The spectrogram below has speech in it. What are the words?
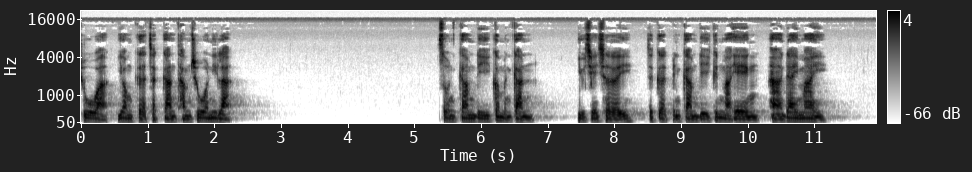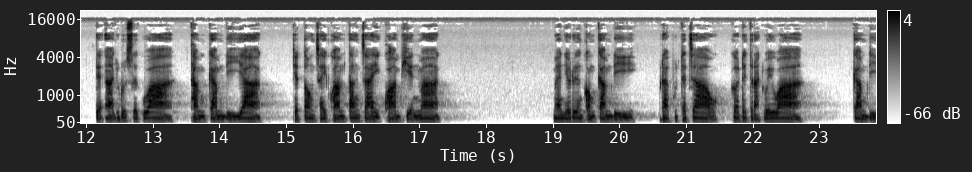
ชั่วย่อมเกิดจากการทำชั่วนี่แหละ ส่วนกรรมดีก็เหมือนกัน อยู่เฉยๆ จะเกิดเป็นกรรมดีขึ้นมาเอง หาได้ไม่ แต่อาจรู้สึกว่าทำกรรมดียาก จะต้องใช้ความตั้งใจความเพียรมาก แม้ในเรื่องของกรรมดี พระพุทธเจ้าก็ได้ตรัสไว้ว่า กรรมดี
